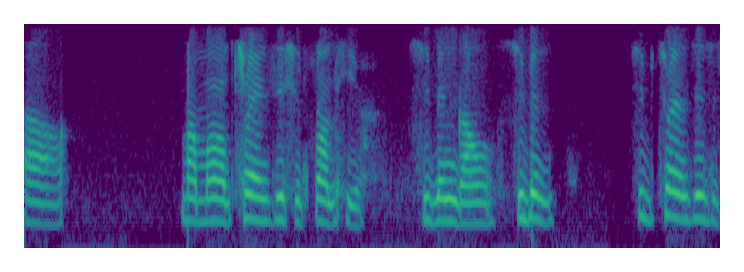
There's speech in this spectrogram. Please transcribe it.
uh, my mom transitioned from here. She been gone. She been she transitioned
